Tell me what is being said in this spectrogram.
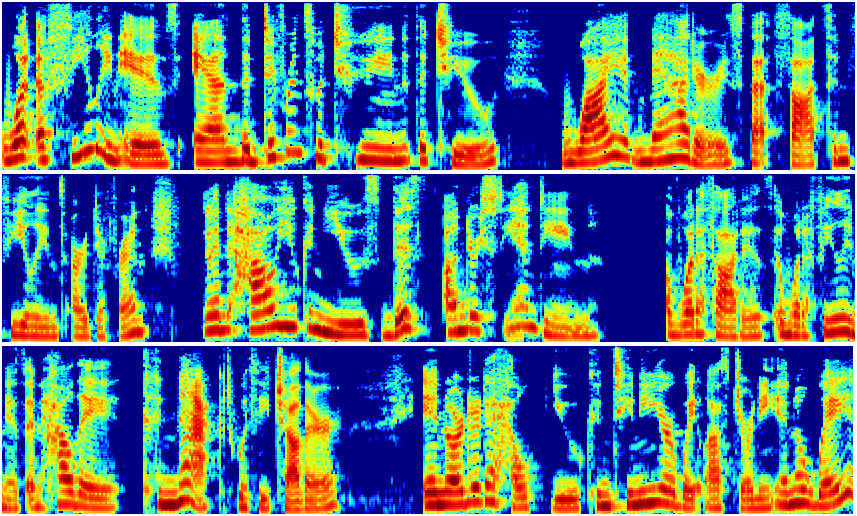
what a feeling is and the difference between the two, why it matters that thoughts and feelings are different, and how you can use this understanding of what a thought is and what a feeling is and how they connect with each other in order to help you continue your weight loss journey in a way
